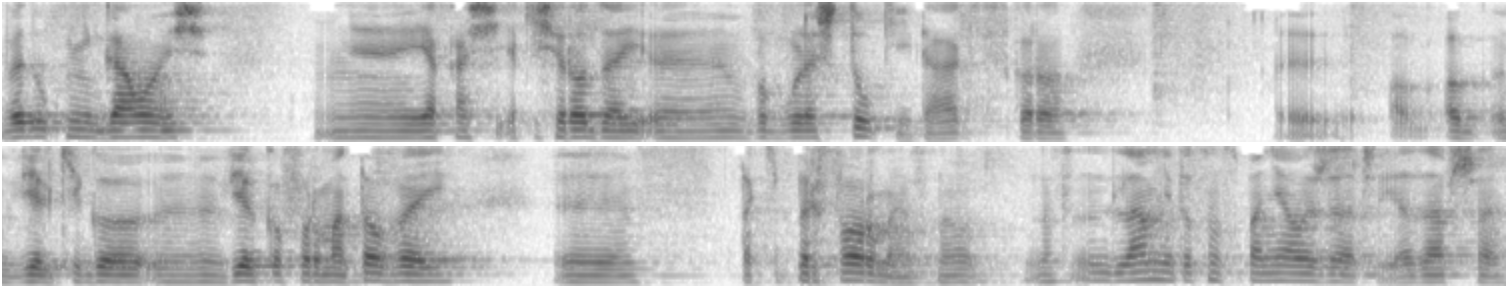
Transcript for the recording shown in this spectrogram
według mnie gałąź, jakaś, jakiś rodzaj y, w ogóle sztuki, tak? Skoro o, o wielkiego, wielkoformatowej taki performance. No, no, dla mnie to są wspaniałe rzeczy. Ja zawsze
